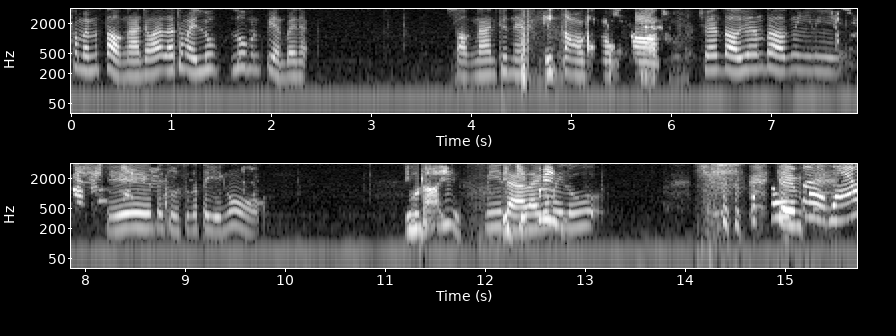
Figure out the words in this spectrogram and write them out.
ทำไมมันตอกนานจังวะแล้วทำไมรูปรูปมันเปลี่ยนไปเนี่ย ตอกนานขึ้นนะไอ้ตอกตอกตอกช่วยกันตอกช่วยกันตอกนี่นี่เฮ้ไปสู่สุคติไอ้โง่ อยู่ไหนมีแต่อะไรก็ไม่รู้ เกมเปิดแล้ว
